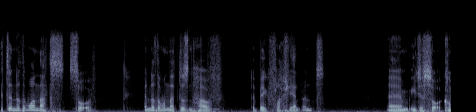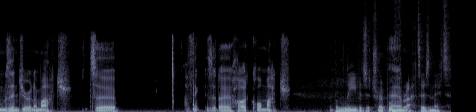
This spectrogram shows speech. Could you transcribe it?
it's another one that's sort of another one that doesn't have a big flashy entrance. Um, he just sort of comes in during a match. It's a, I think, is it a hardcore match I believe it's a triple Um, threat, isn't it?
